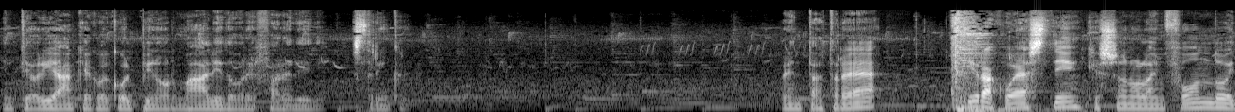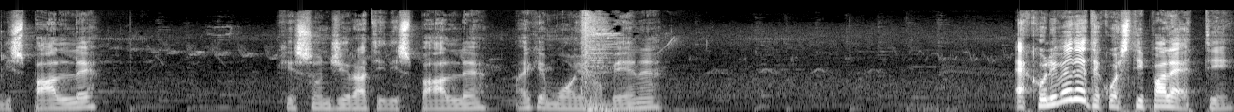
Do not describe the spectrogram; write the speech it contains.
In teoria anche con i colpi normali dovrei fare dei string. 33. Tira questi che sono là in fondo e di spalle. Che sono girati di spalle. Vai che muoiono bene. Ecco, li vedete questi paletti?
